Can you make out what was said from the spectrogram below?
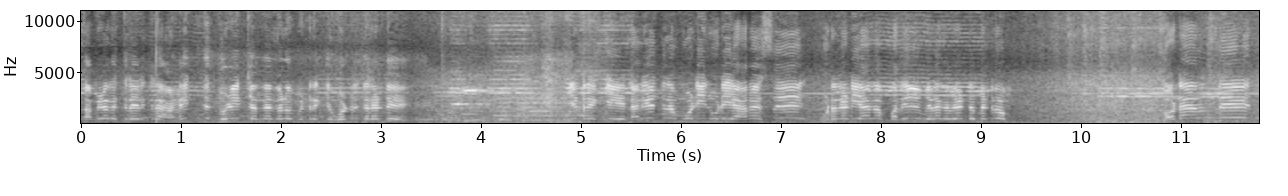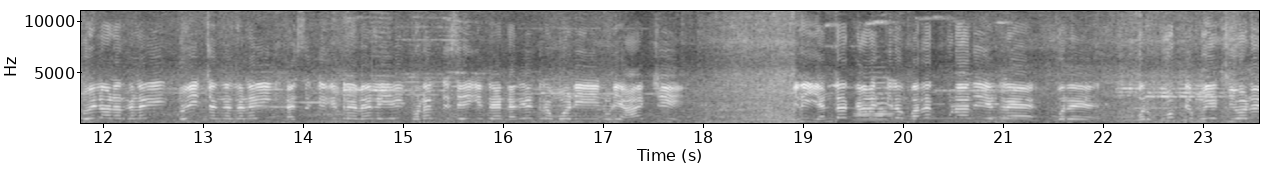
தமிழகத்தில் இருக்கிற அனைத்து தொழிற்சங்கங்களும் இன்றைக்கு ஒன்று திரண்டு இன்றைக்கு நரேந்திர மோடியினுடைய அரசு உடனடியாக பதவி விலக வேண்டும் என்றும் தொடர்ந்து தொழிலாளர்களை தொழிற்சங்கங்களை நசுக்குகின்ற வேலையை தொடர்ந்து செய்கின்ற நரேந்திர மோடியினுடைய ஆட்சி இனி எந்த காலத்திலும் வரக்கூடாது என்ற ஒரு ஒரு கூட்டு முயற்சியோடு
